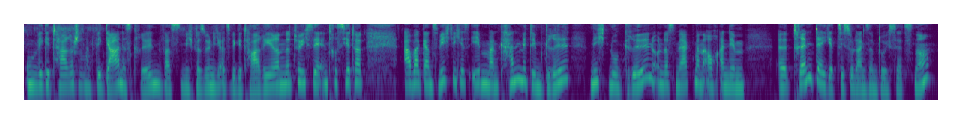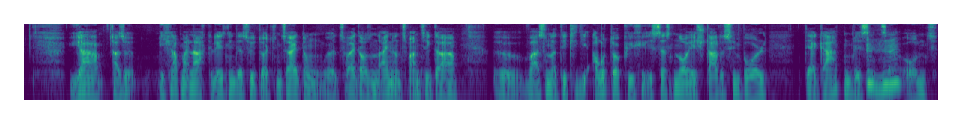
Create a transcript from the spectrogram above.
um vegetarisches und veganes Grillen, was mich persönlich als Vegetarierin natürlich sehr interessiert hat. Aber ganz wichtig ist eben, man kann mit dem Grill nicht nur grillen und das merkt man auch an dem äh, Trend, der jetzt sich so langsam durchsetzt, ne? Ja, also ich habe mal nachgelesen in der Süddeutschen Zeitung äh, 2021, da äh, war so ein Artikel, die Outdoor-Küche ist das neue Statussymbol der Gartenbesitzer. Und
